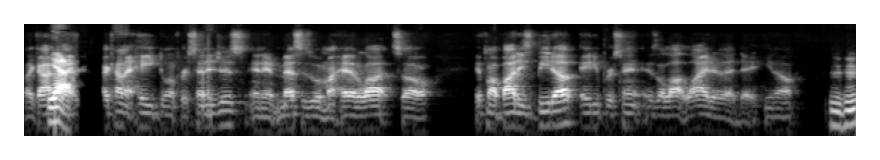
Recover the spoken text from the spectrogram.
Like I, Yeah. I, I kind of hate doing percentages, and it messes with my head a lot. So if my body's beat up, 80 percent is a lot lighter that day, you know. hmm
